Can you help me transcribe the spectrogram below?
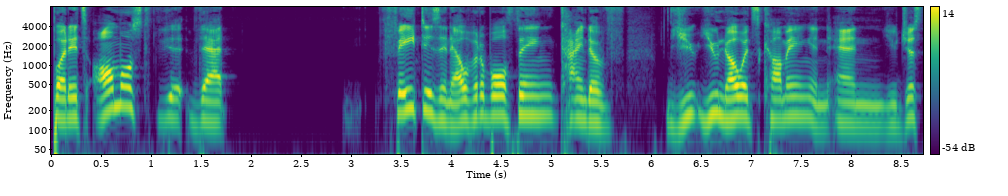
but it's almost th- that fate is inevitable thing kind of you you know it's coming and and you just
